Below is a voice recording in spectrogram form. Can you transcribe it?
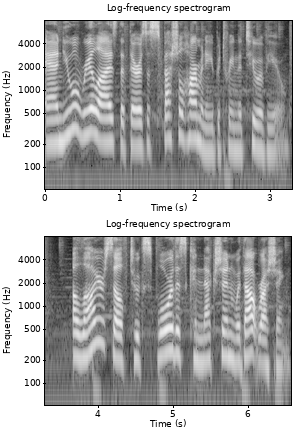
and you will realize that there is a special harmony between the two of you. Allow yourself to explore this connection without rushing,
